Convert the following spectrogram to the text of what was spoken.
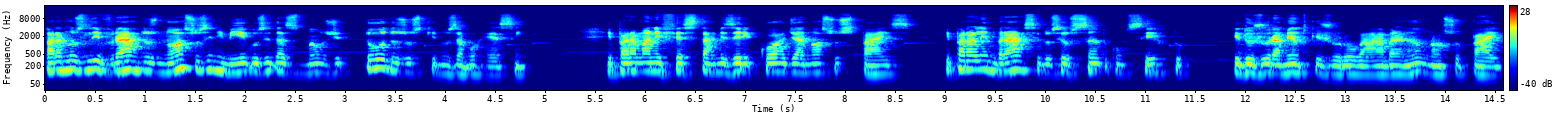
para nos livrar dos nossos inimigos e das mãos de todos os que nos aborrecem, e para manifestar misericórdia a nossos pais, e para lembrar-se do seu santo concerto e do juramento que jurou a Abraão, nosso pai,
